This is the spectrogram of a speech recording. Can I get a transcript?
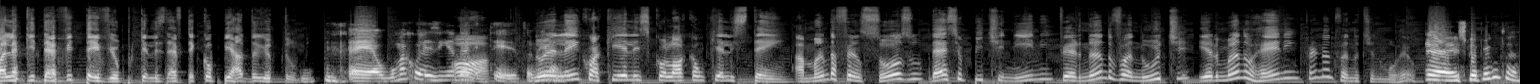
Olha que deve ter, viu? Porque eles devem ter copiado do YouTube. É, alguma coisinha Ó, deve ter. também no acho. elenco aqui eles colocam que eles têm Amanda Fansoso, Décio Pitinini, Fernando Vanucci, Hermano Henning. Fernando Vanucci não morreu? É, isso que eu ia perguntar.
